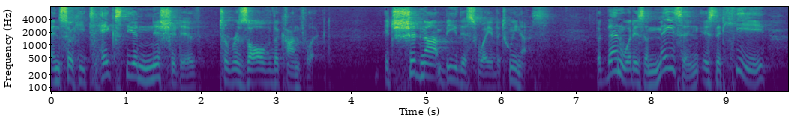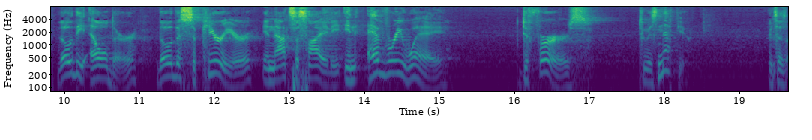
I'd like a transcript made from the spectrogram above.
And so he takes the initiative to resolve the conflict. It should not be this way between us. But then what is amazing is that he, though the elder, though the superior in that society, in every way defers to his nephew and says,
